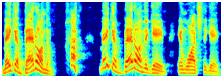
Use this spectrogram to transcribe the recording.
make a bet on them. make a bet on the game and watch the game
